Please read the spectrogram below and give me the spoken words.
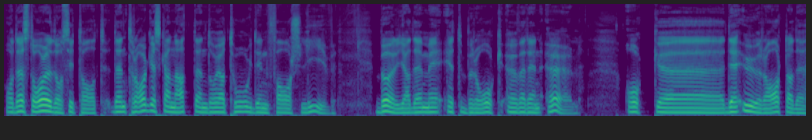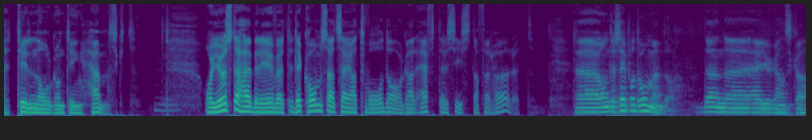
Och där står det då citat. Den tragiska natten då jag tog din fars liv började med ett bråk över en öl. Och eh, det urartade till någonting hemskt. Och just det här brevet, det kom så att säga två dagar efter sista förhöret. Eh, om du ser på domen då. Den eh, är ju ganska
